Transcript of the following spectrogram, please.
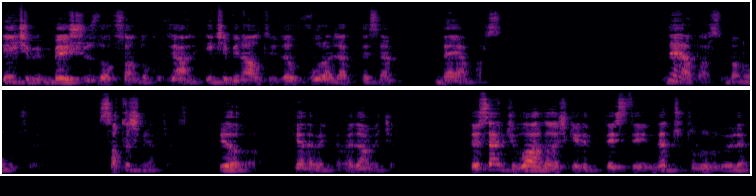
2599 yani 2600'e vuracak desem ne yaparsın? Ne yaparsın bana onu söyle. Satış mı yapacaksın? Yok. Gene beklemeye devam edeceksin. Desem ki bu arkadaş gelip desteğinden tutunur böyle.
